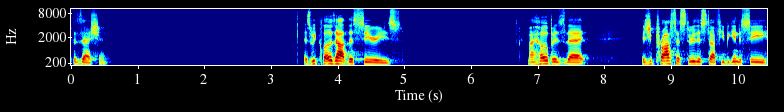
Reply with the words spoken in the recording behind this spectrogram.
possession. As we close out this series, my hope is that as you process through this stuff, you begin to see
